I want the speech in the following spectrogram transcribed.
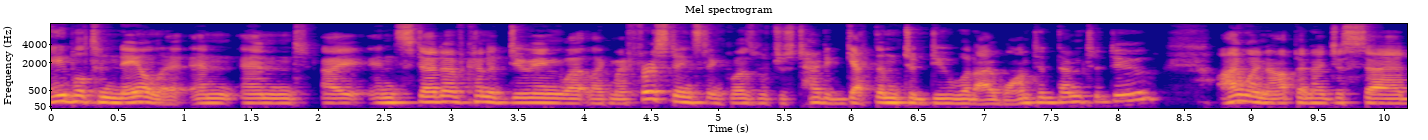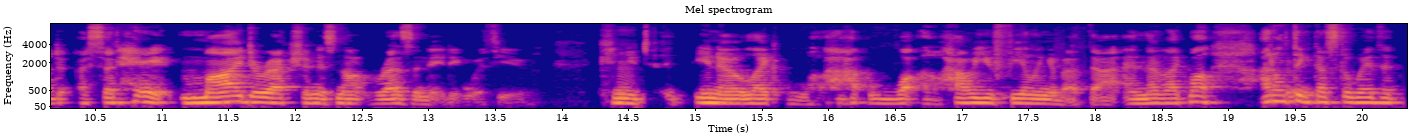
able to nail it. And and i instead of kind of doing what like my first instinct was which was try to get them to do what i wanted them to do i went up and i just said i said hey my direction is not resonating with you. Can Hmm. you you know like how, how are you feeling about that? And they're like well i don't think that's the way that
